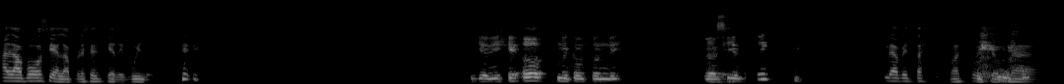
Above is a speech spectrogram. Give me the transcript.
a la voz y a la presencia de Willow. Yo dije, oh, me confundí. Lo siento. Le aventaste nomás como que una,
